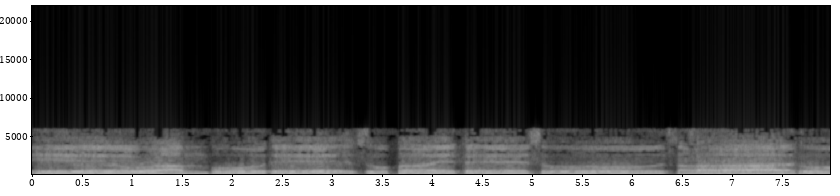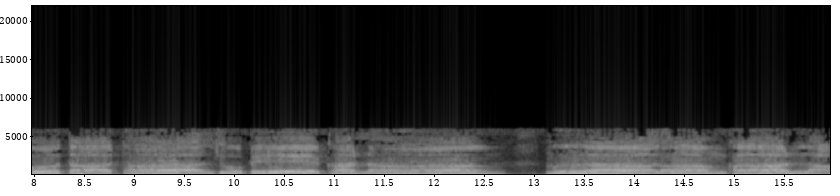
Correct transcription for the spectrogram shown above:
เอวัมภูเตสุปยเตสุสาธุตาทาจุเปขนังเมื่อสังขารเหล่า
